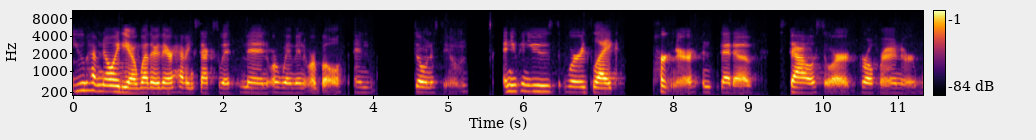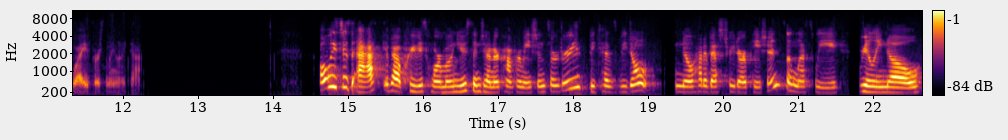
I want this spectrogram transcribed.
you have no idea whether they're having sex with men or women or both, and don't assume. And you can use words like partner instead of spouse or girlfriend or wife or something like that. Always just ask about previous hormone use and gender confirmation surgeries because we don't know how to best treat our patients unless we really know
